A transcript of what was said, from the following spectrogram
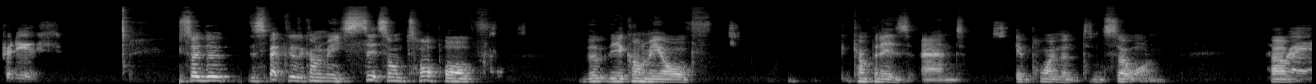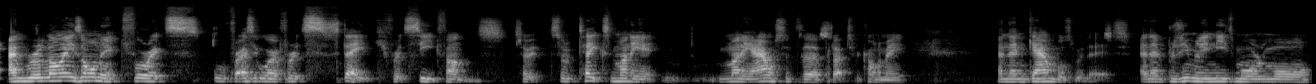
produce. So the, the speculative economy sits on top of the, the economy of companies and employment and so on. Um, Right. And relies on it for its, for, as it were, for its stake, for its seed funds. So it sort of takes money, money out of the productive economy, and then gambles with it, and then presumably needs more and more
